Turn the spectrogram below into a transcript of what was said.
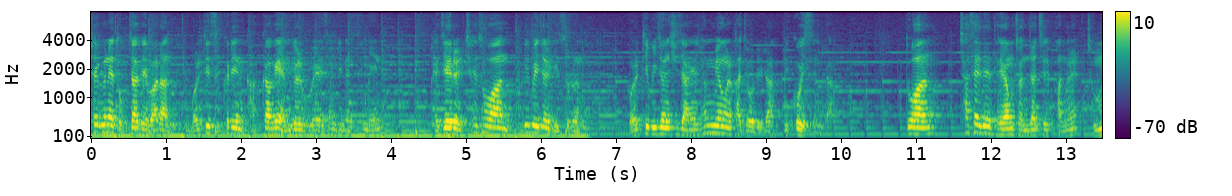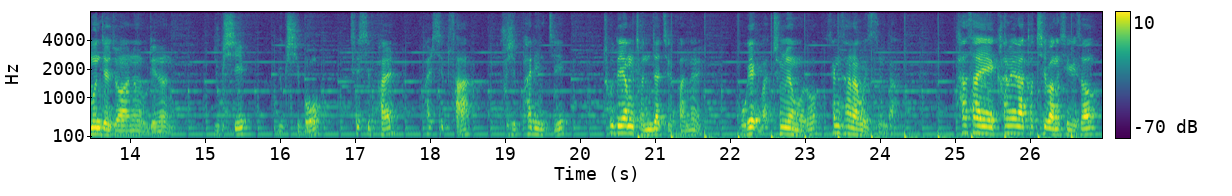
최근에 독자 개발한 멀티스크린 각각의 연결부에 생기는 틈인 베젤을 최소화한 프리베젤 기술은 멀티비전 시장에 혁명을 가져오리라 믿고 있습니다. 또한 차세대 대형 전자칠판을 전문 제조하는 우리는 60, 65, 78, 84, 98인치 초대형 전자칠판을 고객 맞춤형으로 생산하고 있습니다. 타사의 카메라 터치 방식에서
